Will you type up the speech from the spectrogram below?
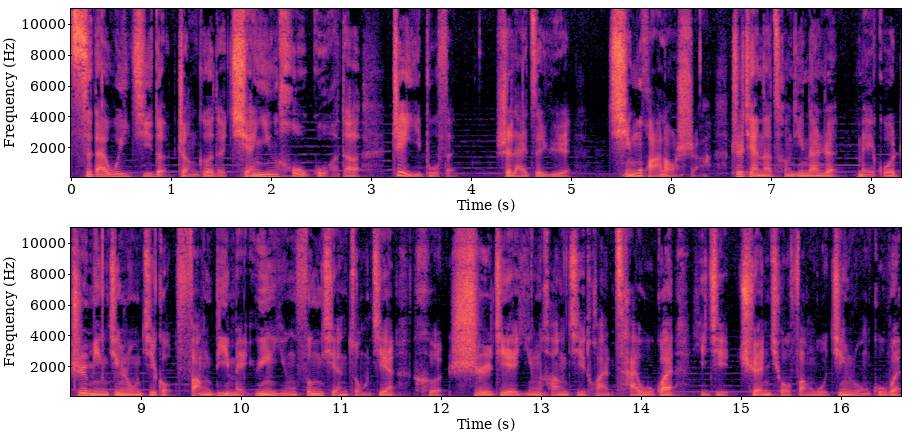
次贷危机的整个的前因后果的这一部分，是来自于秦华老师啊。之前呢，曾经担任美国知名金融机构房地美运营风险总监和世界银行集团财务官以及全球房屋金融顾问。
